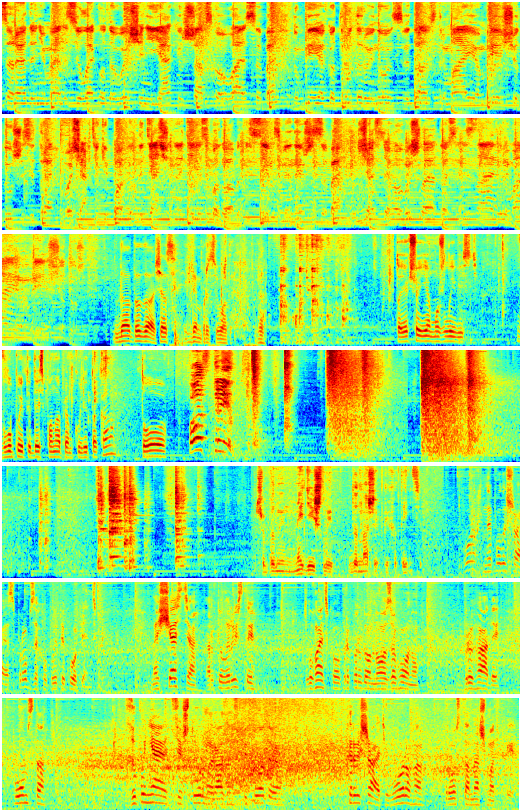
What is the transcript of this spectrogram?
Всередині мене ціле кладовище, ніякий шар сховає себе. Думки, як отрута, руйнують свідомість, тримає я мрію, що душу зітре. В очах тільки попіл, дитячі надії, сподобатись всім, змінивши себе. Щастя його вийшло, я досі не знаю, тримає я мрію, що душу зітре. Да, да, да, зараз йдемо працювати. Да. То якщо є можливість влупити десь по напрямку літака, то Постріл! Вони не дійшли до наших піхотинців. Ворог не полишає спроб захопити Куп'янськ. На щастя, артилеристи Луганського прикордонного загону бригади Помста зупиняють ці штурми разом з піхотою, кришать ворога просто на шматки.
